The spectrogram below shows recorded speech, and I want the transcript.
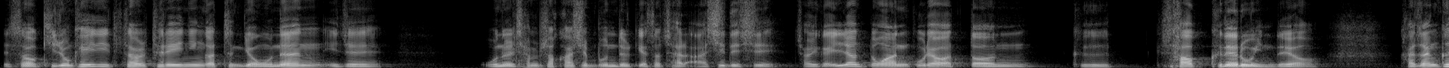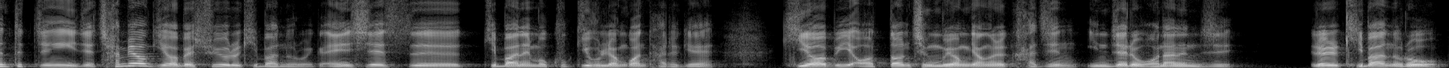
그래서 기존 K 디지털 트레이닝 같은 경우는 이제 오늘 참석하신 분들께서 잘 아시듯이 저희가 1년 동안 꾸려왔던 그 사업 그대로인데요. 가장 큰 특징이 이제 참여 기업의 수요를 기반으로, 그러니까 NCS 기반의 뭐 국기 훈련과는 다르게 기업이 어떤 직무 역량을 가진 인재를 원하는지를 기반으로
